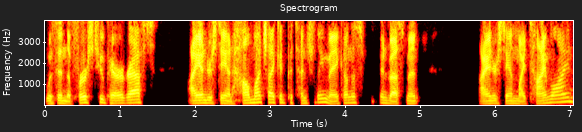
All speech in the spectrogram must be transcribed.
within the first two paragraphs, I understand how much I could potentially make on this investment. I understand my timeline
